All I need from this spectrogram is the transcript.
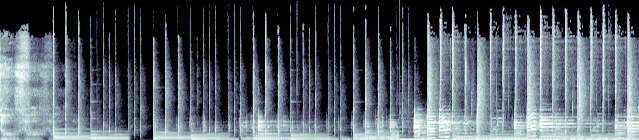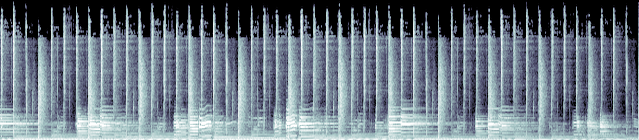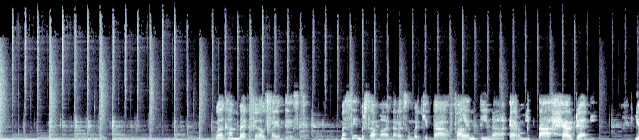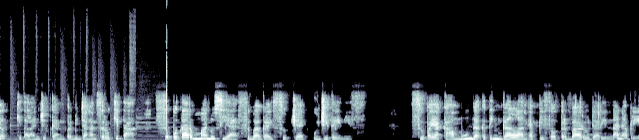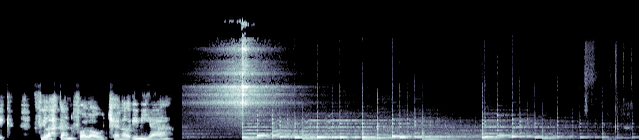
soul. soul. soul. Fellow scientist. Masih bersama narasumber kita Valentina Ermita Herdani. Yuk kita lanjutkan perbincangan seru kita seputar manusia sebagai subjek uji klinis. Supaya kamu nggak ketinggalan episode terbaru dari Nana Brick, silahkan follow channel ini ya.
